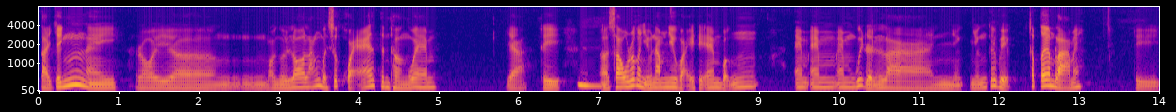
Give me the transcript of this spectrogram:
tài chính này, rồi, ờ, mọi người lo lắng về sức khỏe tinh thần của em. Dạ, thì, ờ, Ừm. sau rất là nhiều năm như vậy thì em vẫn em em em quyết định là những những cái việc sắp tới em làm ấy, thì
